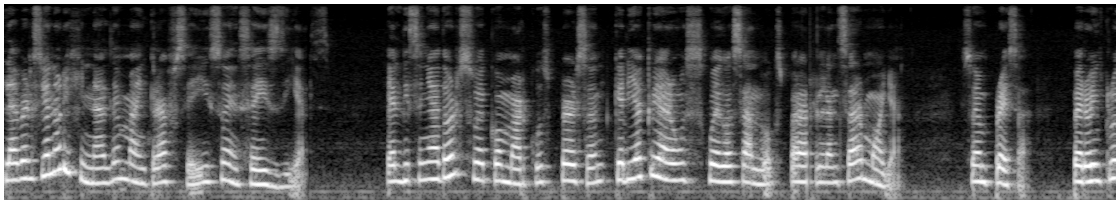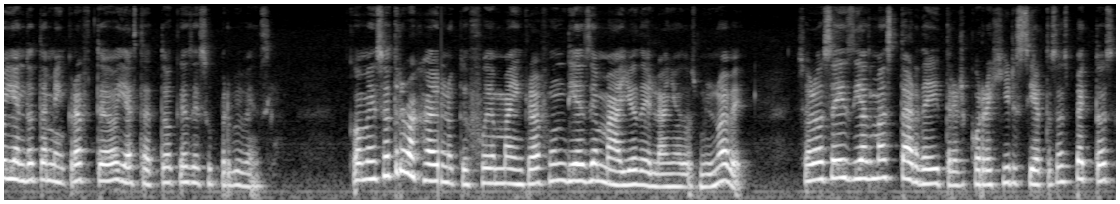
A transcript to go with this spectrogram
La versión original de Minecraft se hizo en 6 días. El diseñador sueco Marcus Persson quería crear un juego sandbox para relanzar Moya, su empresa, pero incluyendo también crafteo y hasta toques de supervivencia. Comenzó a trabajar en lo que fue Minecraft un 10 de mayo del año 2009. Solo seis días más tarde y tras corregir ciertos aspectos,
